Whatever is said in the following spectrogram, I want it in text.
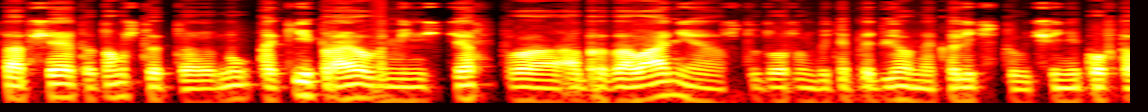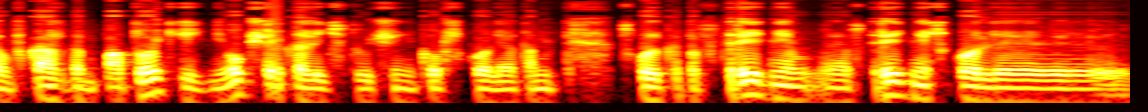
сообщают о том, что это ну, такие правила Министерства образования, что должен быть определенное количество учеников там в каждом потоке, не общее количество учеников в школе, а там сколько-то в среднем, э, в средней школе,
